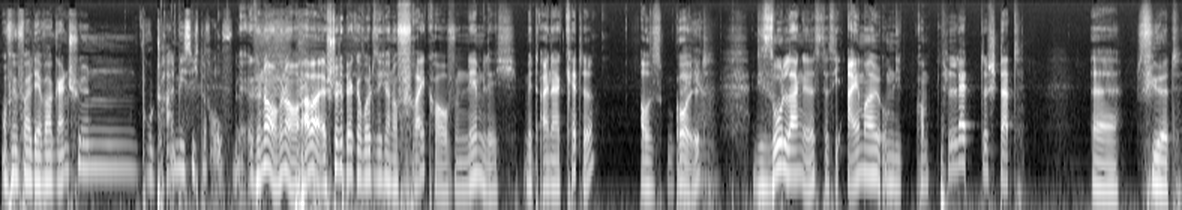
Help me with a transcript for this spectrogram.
auf jeden Fall, der war ganz schön brutalmäßig drauf. Ne? Äh, Genau, genau. Aber äh, Störtebecker wollte sich ja noch freikaufen, nämlich mit einer Kette aus Gold, die so lang ist, dass sie einmal um die komplette Stadt äh, führt,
